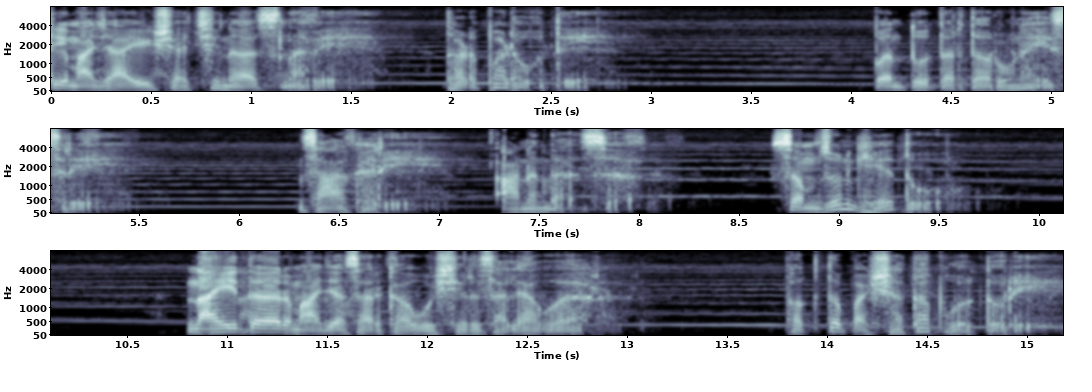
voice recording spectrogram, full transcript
ती माझ्या आयुष्याची नस नव्हे धडपड होती. पण तू तर तरुण आहेस रे. जा घरी आनंदात समजून घे तू. नाहीतर माझ्यासारखा उशीर झाल्यावर फक्त पश्चाताप होतो रे.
